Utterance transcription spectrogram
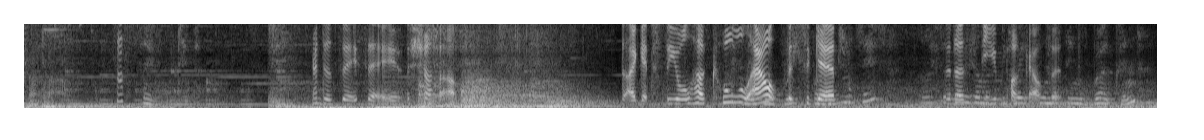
shut up. so typical. And as they say, shut up. I get to see all her cool outfits again. Entrances? I She's in a suppose I must be steampunk outfit. Nothing's broken.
